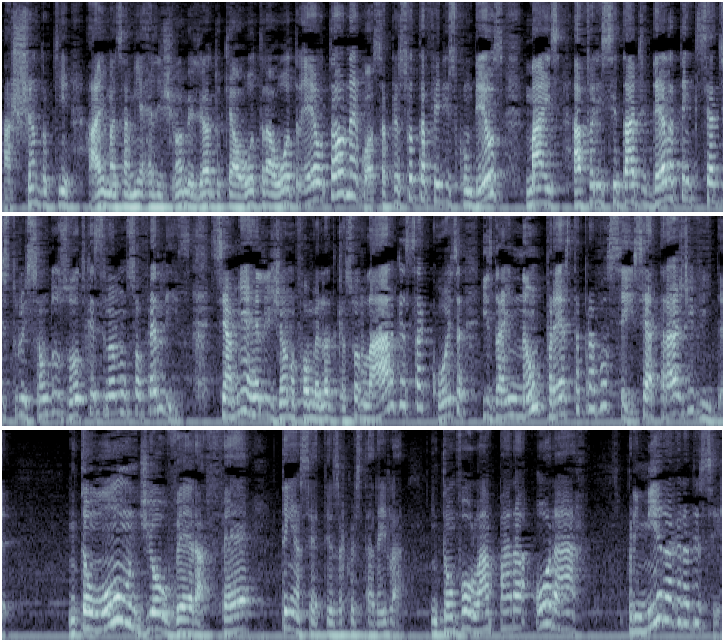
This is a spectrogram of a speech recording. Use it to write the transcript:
achando que, ai, mas a minha religião é melhor do que a outra, a outra. É o tal negócio. A pessoa está feliz com Deus, mas a felicidade dela tem que ser a destruição dos outros, porque senão eu não sou feliz. Se a minha religião não for melhor do que a sua, larga essa coisa. Isso daí não presta para você. Isso é atrás de vida. Então, onde houver a fé, tenha certeza que eu estarei lá. Então, vou lá para orar. Primeiro, agradecer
